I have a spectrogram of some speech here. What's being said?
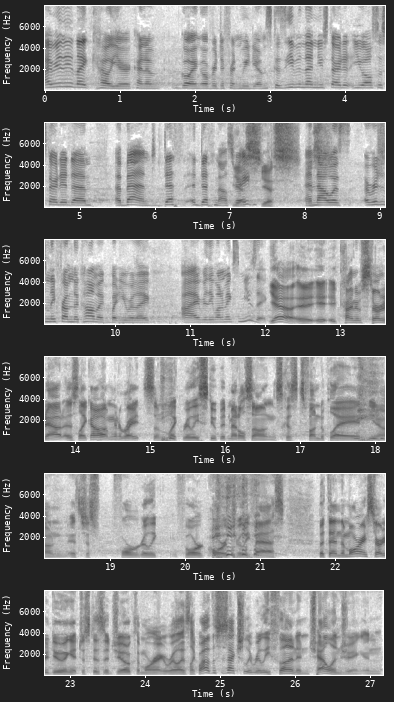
I really like how you're kind of going over different mediums, because even then you started, you also started um, a band, Death uh, Deathmøle, right? Yes, yes. And yes. that was originally from the comic, but you were like, I really want to make some music. Yeah, it, it- kind of started out as like, oh, I'm going to write some like really stupid metal songs because it's fun to play, and you know, and it's just four really four chords really fast. But then the more I started doing it just as a joke, the more I realized like, wow, this is actually really fun and challenging, and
